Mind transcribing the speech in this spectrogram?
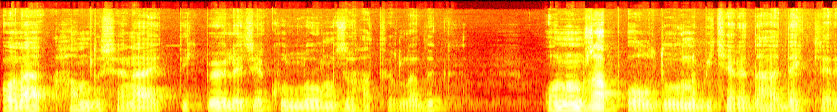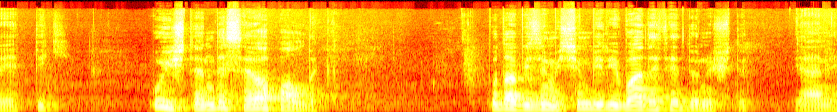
ona hamdü sena ettik. Böylece kulluğumuzu hatırladık. Onun Rab olduğunu bir kere daha deklare ettik. Bu işten de sevap aldık. Bu da bizim için bir ibadete dönüştü. Yani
